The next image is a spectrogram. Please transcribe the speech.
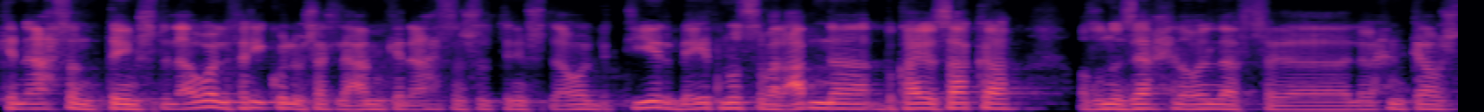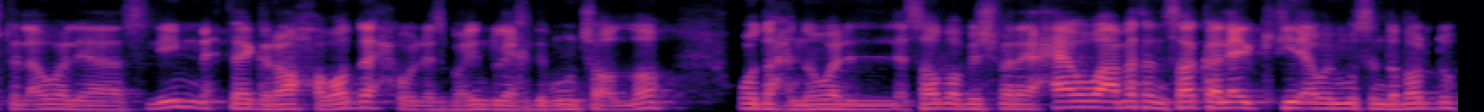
كان أحسن تاني الشوط الأول الفريق كله بشكل عام كان أحسن الشوط الثاني الشوط الأول بكتير. بقيت نص ملعبنا بكايو ساكا. أظن زي ما إحنا قلنا في لو إحنا بنتكلم الشوط الأول يا سليم محتاج راحة واضح والأسبوعين دول يخدموه إن شاء الله. واضح إن هو الاصابه مش مريحاه هو عامة ساكا لعب كتير قوي الموسم ده برده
